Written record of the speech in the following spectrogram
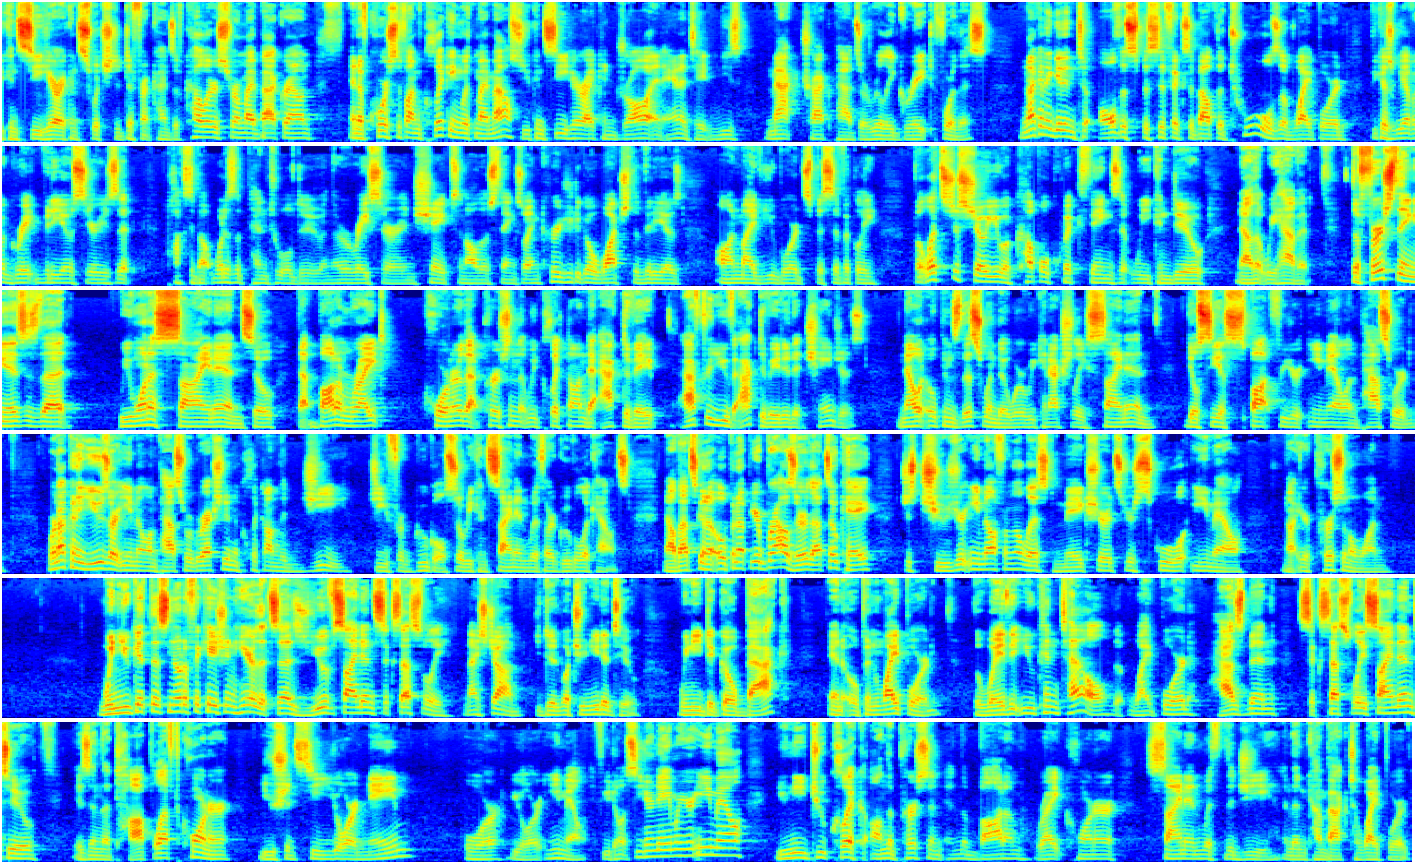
You can see here I can switch to different kinds of colors from my background. And of course, if I'm clicking with my mouse, you can see here I can draw and annotate. And these Mac trackpads are really great for this. I'm not gonna get into all the specifics about the tools of Whiteboard because we have a great video series that talks about what does the pen tool do and the eraser and shapes and all those things. So I encourage you to go watch the videos on myViewBoard specifically. But let's just show you a couple quick things that we can do now that we have it. The first thing is, is that we want to sign in. So that bottom right corner, that person that we clicked on to activate, after you've activated, it changes. Now it opens this window where we can actually sign in. You'll see a spot for your email and password. We're not going to use our email and password. We're actually going to click on the G, G for Google, so we can sign in with our Google accounts. Now that's going to open up your browser. That's okay. Just choose your email from the list. Make sure it's your school email, not your personal one. When you get this notification here that says you have signed in successfully, nice job, you did what you needed to. We need to go back and open Whiteboard. The way that you can tell that Whiteboard has been successfully signed into is in the top left corner. You should see your name or your email. If you don't see your name or your email, you need to click on the person in the bottom right corner, sign in with the G, and then come back to Whiteboard.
